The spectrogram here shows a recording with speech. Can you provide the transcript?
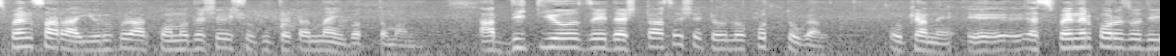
স্পেন ছাড়া ইউরোপের আর কোনো দেশে এই সুবিধাটা নাই বর্তমানে। আর দ্বিতীয় যে দেশটা আছে, সেটা হলো পর্তুগাল। ওখানে স্পেনের পরে যদি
